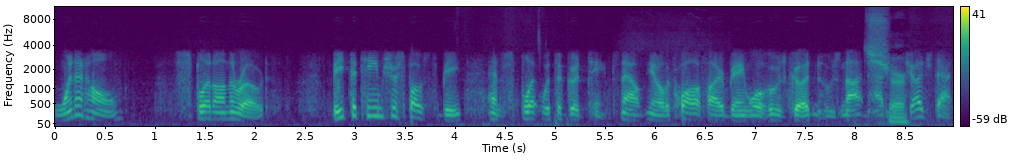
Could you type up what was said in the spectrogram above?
win at home, split on the road. Beat the teams you're supposed to beat and split with the good teams. Now, you know, the qualifier being, well, who's good and who's not, and how Sure. do you judge that?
